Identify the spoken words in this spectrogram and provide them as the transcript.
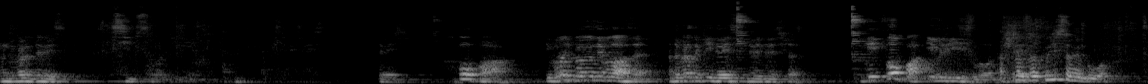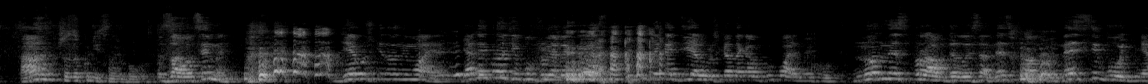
Ну тепер дивись. Сім соловіїв. Дивись. Хопа! І вроді би не влазить. А тепер такий дивись, дивись, дивись зараз. Такий опа і влізло. А що за кулісами було? А? Що за кулісами було? За оцими? Дівушки то немає. Я не проти був, я така, така дівушка така в купальнику. Но не справдилося, не справдилося. Не сьогодні.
